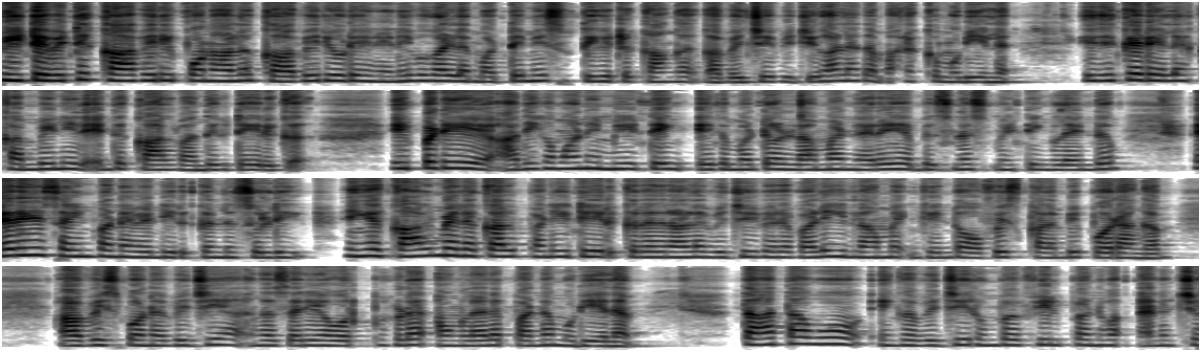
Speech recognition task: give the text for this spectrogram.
வீட்டை விட்டு காவேரி போனாலும் காவேரியுடைய நினைவுகளில் மட்டுமே சுற்றிக்கிட்டு இருக்காங்க. அங்க விஜய் விஜயால் அதை மறக்க முடியல. இதுக்கிடையில் கம்பெனிலேருந்து கால் வந்துக்கிட்டே இருக்கு. இப்படி அதிகமான மீட்டிங் இது மட்டும் இல்லாமல் நிறைய பிஸ்னஸ் மீட்டிங்லேருந்து நிறைய சைன் பண்ண வேண்டியிருக்குன்னு சொல்லி இங்கே கால் மேலே கால் பண்ணிகிட்டே இருக்கிறதுனால விஜய் வேற வழி இல்லாமல் இங்கேருந்து ஆஃபீஸ் கிளம்பி போகிறாங்க ஆஃபீஸ் போன விஜய் அங்கே சரியாக ஒர்க் கூட அவங்களால பண்ண முடியலை. தாத்தாவும் எங்கள் விஜய் ரொம்ப ஃபீல் பண்ணுவா நினச்சி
